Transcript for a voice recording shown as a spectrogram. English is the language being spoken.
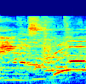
things.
